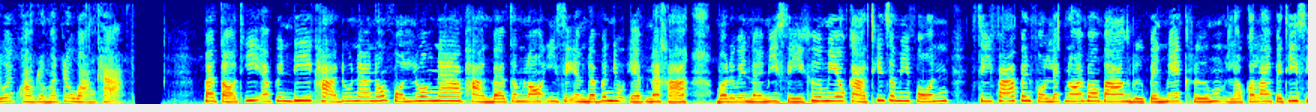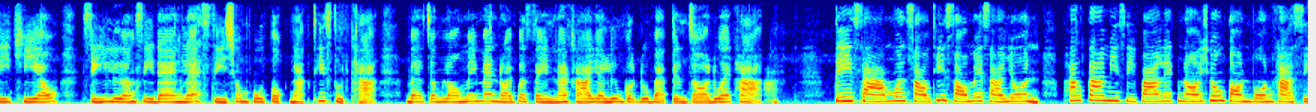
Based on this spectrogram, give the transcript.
ด้วยความระมัดระวังค่ะไปต่อที่แอปวินดีค่ะ ดูแนวโน้มฝนล่วงหน้าผ่านแบบจำลอง ECMWF นะคะ บริเวณไหนมีสีคือมีโอกาสที่จะมีฝน สีฟ้าเป็นฝนเล็กน้อยเบาบาง หรือเป็นเมฆครึ้ม แล้วก็ไล่ไปที่สีเขียว สีเหลือง สีแดง และสีชมพูตกหนักที่สุดค่ะ แบบจำลองไม่แม่นร้อยเปอร์เซ็นต์นะคะ อย่าลืมกดดูแบบเต็มจอด้วยค่ะ ตีสามวันเสาร์ที่ 2 เมษายน ภาคใต้มีสีฟ้าเล็กน้อยช่วงตอนบนค่ะ สี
